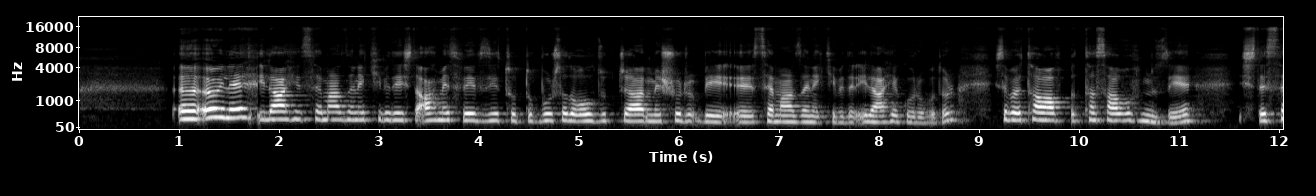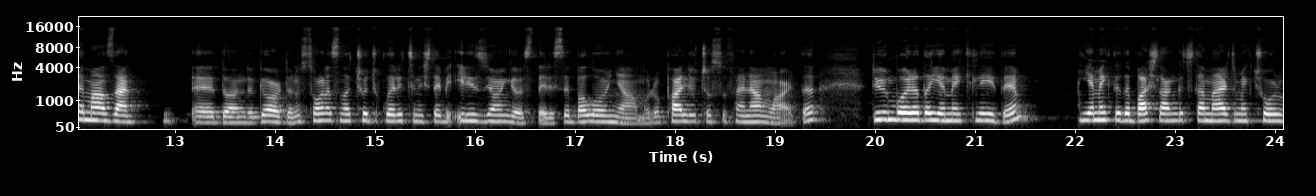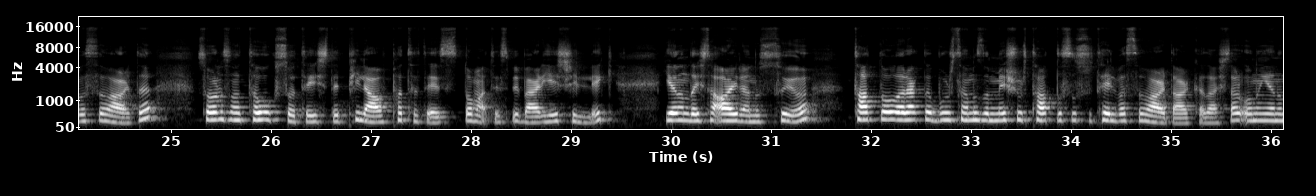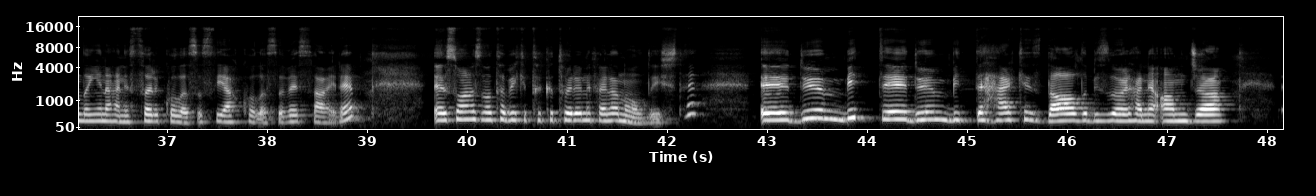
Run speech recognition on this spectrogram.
Ee, öyle ilahi semazen ekibi de işte Ahmet Fevzi'yi tuttuk. Bursa'da oldukça meşhur bir e, semazen ekibidir, ilahi grubudur. İşte böyle tavaf, tasavvuf müziği, işte semazen e, döndü gördünüz. Sonrasında çocuklar için işte bir illüzyon gösterisi, balon yağmuru, palyaçosu falan vardı. Düğün bu arada yemekliydi. Yemekte de başlangıçta mercimek çorbası vardı. Sonrasında tavuk sote, işte pilav, patates, domates, biber, yeşillik. Yanında işte ayranı, suyu. Tatlı olarak da Bursa'mızın meşhur tatlısı süt helvası vardı arkadaşlar. Onun yanında yine hani sarı kolası, siyah kolası vesaire. E, sonrasında tabii ki takı töreni falan oldu işte. E, düğün bitti, düğün bitti. Herkes dağıldı. Biz böyle hani amca,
